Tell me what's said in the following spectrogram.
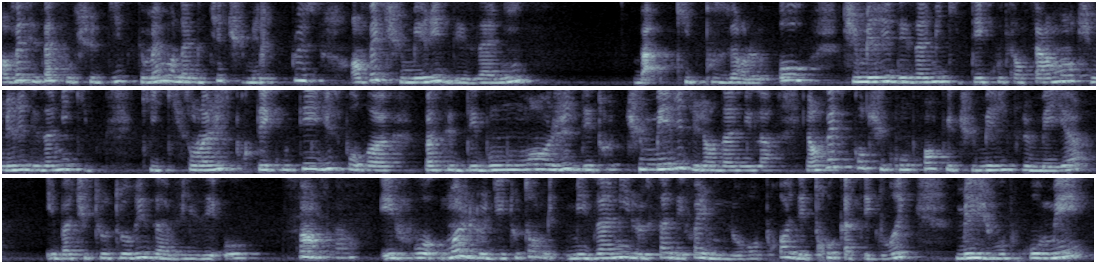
En fait, c'est ça qu'il faut que je te dise, que même en amitié, tu mérites plus. En fait, tu mérites des amis bah, qui te poussent vers le haut, tu mérites des amis qui t'écoutent sincèrement, tu mérites des amis qui, qui, qui sont là juste pour t'écouter, juste pour euh, passer des bons moments, juste des trucs. Tu mérites ce genre d'amis-là. Et en fait, quand tu comprends que tu mérites le meilleur, et bah, tu t'autorises à viser haut. Simple. Et faut, moi, je le dis tout le temps, mais mes amis le savent, des fois, ils me le reprochent d'être trop catégorique, mais je vous promets,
